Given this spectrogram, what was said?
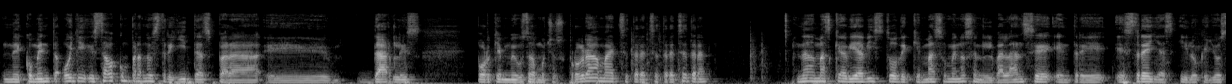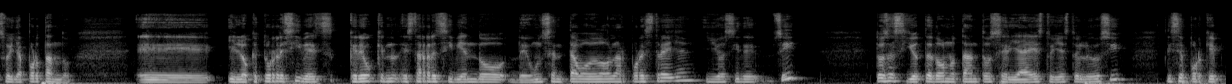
me comenta, oye, estaba comprando estrellitas para darles porque me gusta mucho su programa, etcétera, etcétera, etcétera. Nada más que había visto de que más o menos en el balance entre estrellas y lo que yo estoy aportando eh, y lo que tú recibes, creo que estás recibiendo de un centavo de dólar por estrella. Y yo así de, sí. Entonces si yo te dono tanto sería esto y esto. Y luego sí. Dice porque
